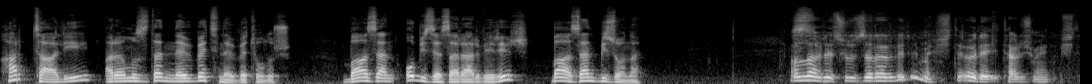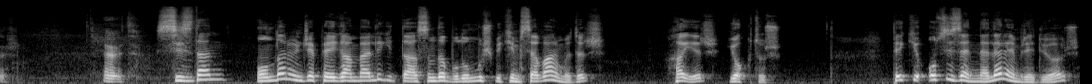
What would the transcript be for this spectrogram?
Harp tali aramızda nevbet nevbet olur. Bazen o bize zarar verir, bazen biz ona. Allah Resulü zarar verir mi? İşte öyle tercüme etmişler. Evet. Sizden ondan önce peygamberlik iddiasında bulunmuş bir kimse var mıdır? Hayır, yoktur. Peki o size neler emrediyor?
